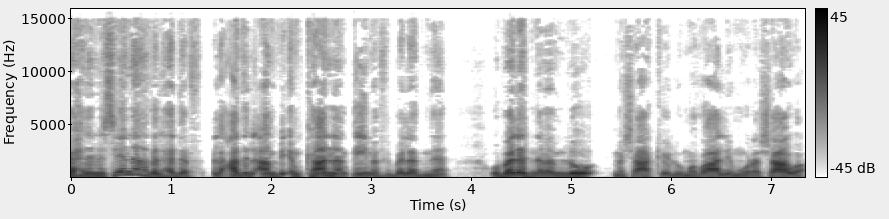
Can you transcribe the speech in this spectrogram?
إحنا نسينا هذا الهدف. العدل الآن بإمكاننا نقيمه في بلدنا وبلدنا مملوء مشاكل ومظالم ورشاوى.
